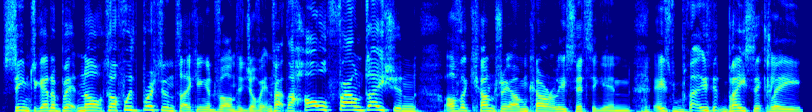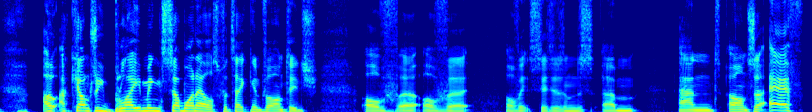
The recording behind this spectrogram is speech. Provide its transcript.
seemed to get a bit knocked off with Britain taking advantage of it. In fact, the whole foundation of the country I'm currently sitting in is basically a, a country blaming someone else for taking advantage of uh, of uh, of its citizens. Um, and answer F,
